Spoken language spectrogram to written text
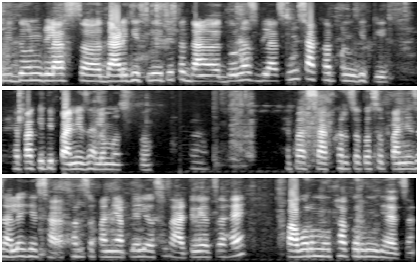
मी दोन ग्लास डाळ घेतली होती तर दा- दोनच ग्लास मी साखर पण घेतली. हे पा किती पाणी झालं मस्त. हे पा साखरचं कसं पाणी झालं हे साखरचं पाणी आपल्याला असंच आटवायचं आहे. पावर मोठा करून घ्यायचा.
